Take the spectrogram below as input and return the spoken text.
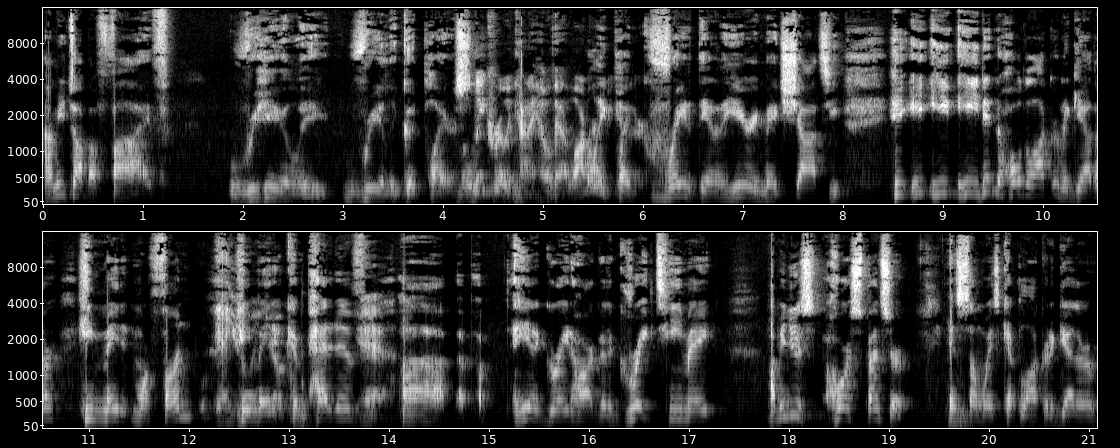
I mean, you talk about five really, really good players. Malik really kind of held that locker room Malik played great at the end of the year. He made shots. He he he, he, didn't hold the locker room together. He made it more fun. Yeah, he was made it competitive. Yeah. Uh, he had a great heart, a great teammate. I mean, just Horace Spencer, in some ways, kept the locker together.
